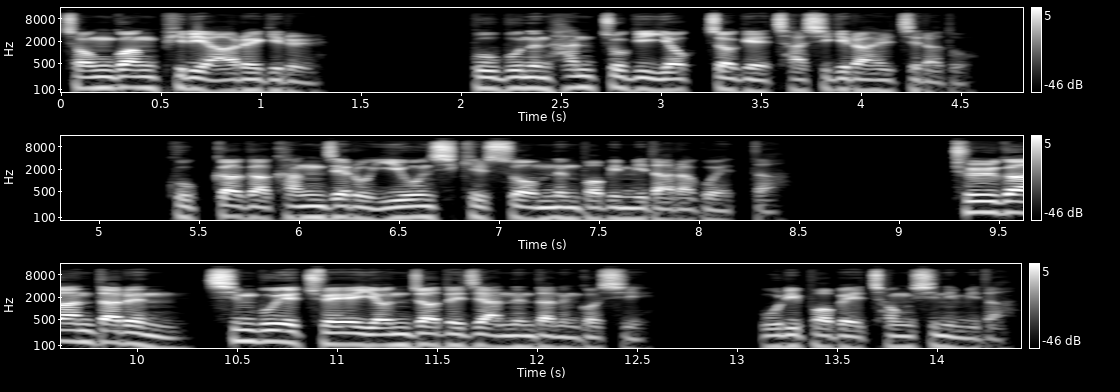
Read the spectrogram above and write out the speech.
정광필이 아뢰기를 부부는 한쪽이 역적의 자식이라 할지라도 국가가 강제로 이혼시킬 수 없는 법입니다라고 했다. 출가한 딸은 친부의 죄에 연좌되지 않는다는 것이 우리 법의 정신입니다.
